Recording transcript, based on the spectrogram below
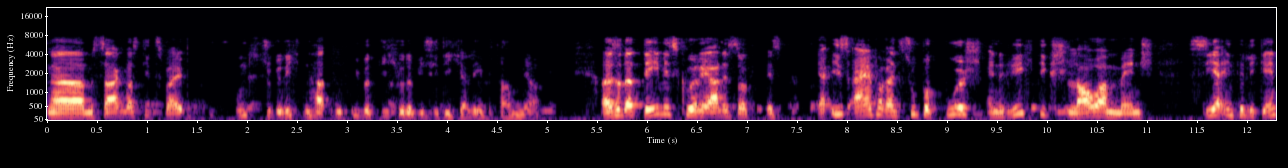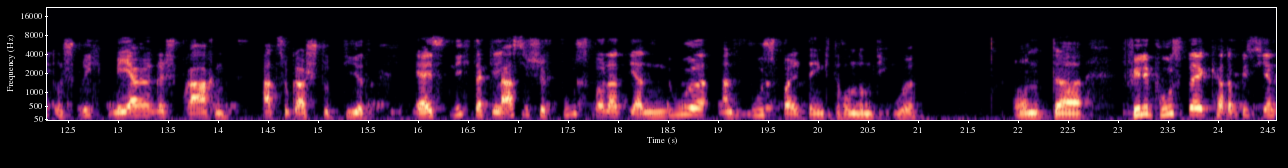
ähm, sagen, was die zwei uns zu berichten hatten über dich oder wie sie dich erlebt haben, ja. Also der Davis Curiale sagt, es, er ist einfach ein super Bursch, ein richtig schlauer Mensch, sehr intelligent und spricht mehrere Sprachen, hat sogar studiert. Er ist nicht der klassische Fußballer, der nur an Fußball denkt rund um die Uhr. Und äh, Philipp Husbeck hat ein bisschen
